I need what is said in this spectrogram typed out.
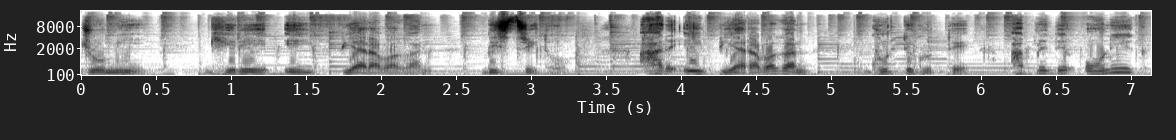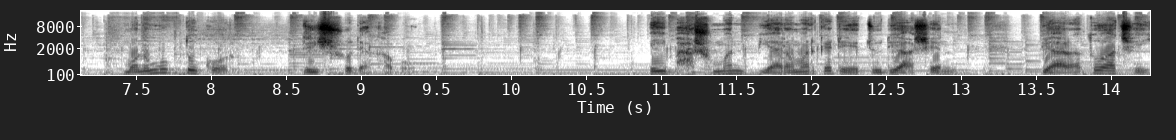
জমি ঘিরে এই পেয়ারা বাগান বিস্তৃত। আর এই পেয়ারা বাগান ঘুরতে ঘুরতে আপনাদের অনেক মনোমুগ্ধকর দৃশ্য দেখাবো। এই ভাসমান পেয়ারা মার্কেটে যদি আসেন, পেয়ারা তো আছেই,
